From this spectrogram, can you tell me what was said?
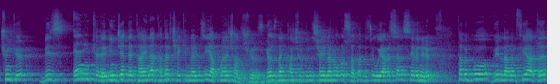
Çünkü biz en kö- ince detayına kadar çekimlerimizi yapmaya çalışıyoruz. Gözden kaçırdığımız şeyler olursa da bizi uyarırsanız sevinirim. Tabi bu villanın fiyatı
